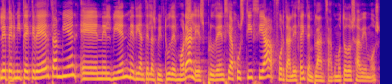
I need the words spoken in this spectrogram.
Le permite creer también en el bien mediante las virtudes morales, prudencia, justicia, fortaleza y templanza, como todos sabemos.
